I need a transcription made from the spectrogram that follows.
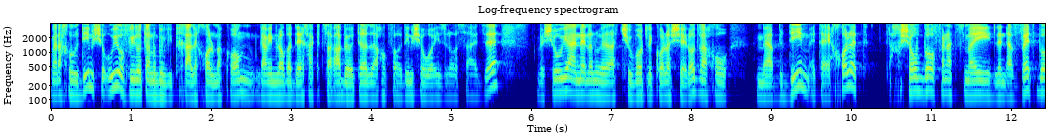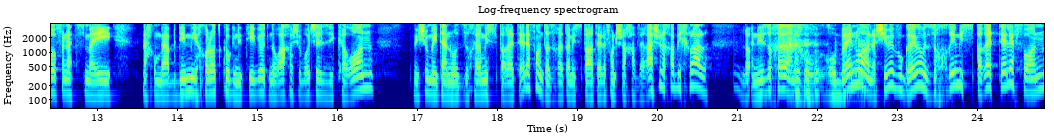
ואנחנו יודעים שהוא יוביל אותנו בבטחה לכל מקום, גם אם לא בדרך הקצרה ביותר, זה אנחנו כבר יודעים שווייז לא עושה את זה, ושהוא יענה לנו את התשובות לכל השאלות ואנחנו מאבדים את היכולת לחשוב באופן עצמאי, לנווט באופן עצמאי, אנחנו מאבדים יכולות קוגניטיביות נורא חשובות של זיכרון. מישהו מאיתנו עוד זוכר מספרי טלפון? אתה זוכר את המספר טלפון של החברה שלך בכלל? לא. אני זוכר, אנחנו, רובנו, אנשים מבוגרים, זוכרים מספרי טלפון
